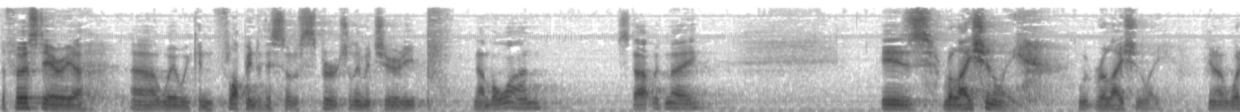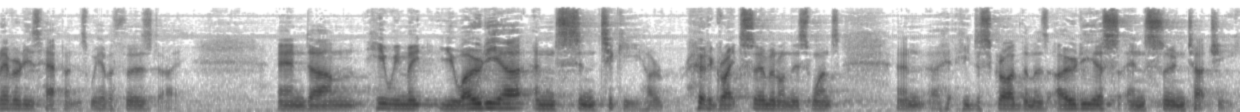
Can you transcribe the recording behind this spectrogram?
The first area uh, where we can flop into this sort of spiritual immaturity, number one, start with me, is relationally. Relationally. You know, whatever it is happens, we have a Thursday. And um, here we meet Euodia and Syntyche. I heard a great sermon on this once, and uh, he described them as odious and soon touchy.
